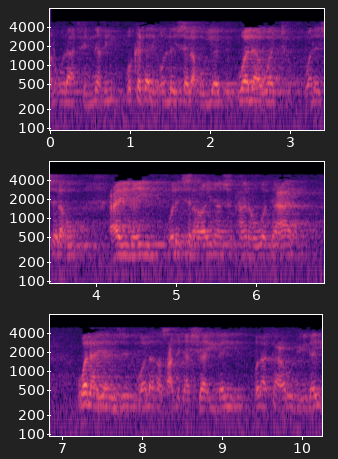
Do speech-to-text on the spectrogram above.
الغلاة في النفي وكذلك يقول ليس له يد ولا وجه وليس له عينين وليس له عينان سبحانه وتعالى. ولا ينزل ولا تصعد الأشياء إليه ولا تعرج إليه.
